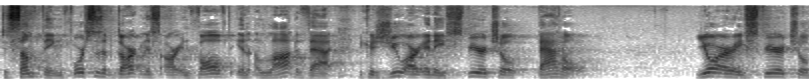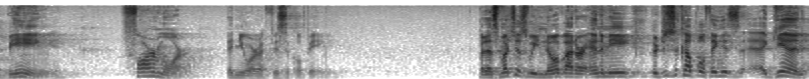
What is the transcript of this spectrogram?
to something. Forces of darkness are involved in a lot of that because you are in a spiritual battle. You are a spiritual being far more than you are a physical being. But as much as we know about our enemy, there are just a couple of things. Again,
